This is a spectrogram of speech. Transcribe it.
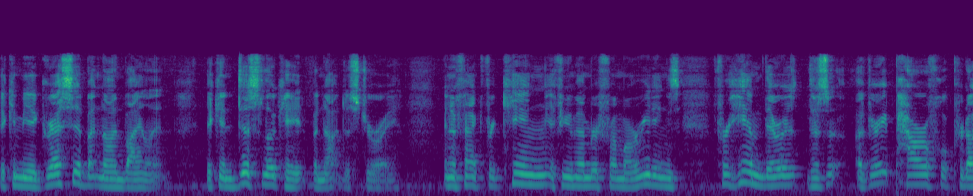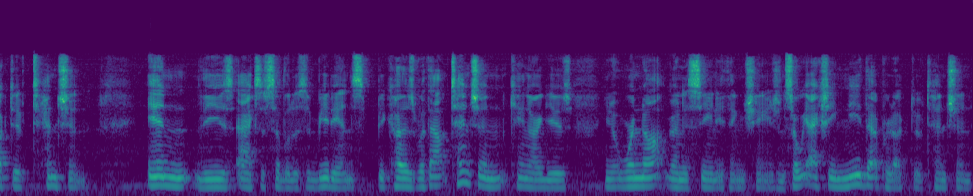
It can be aggressive but nonviolent. It can dislocate but not destroy. And in fact, for King, if you remember from our readings, for him, there is, there's a, a very powerful productive tension in these acts of civil disobedience because without tension, King argues, you know, we're not going to see anything change. And so we actually need that productive tension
